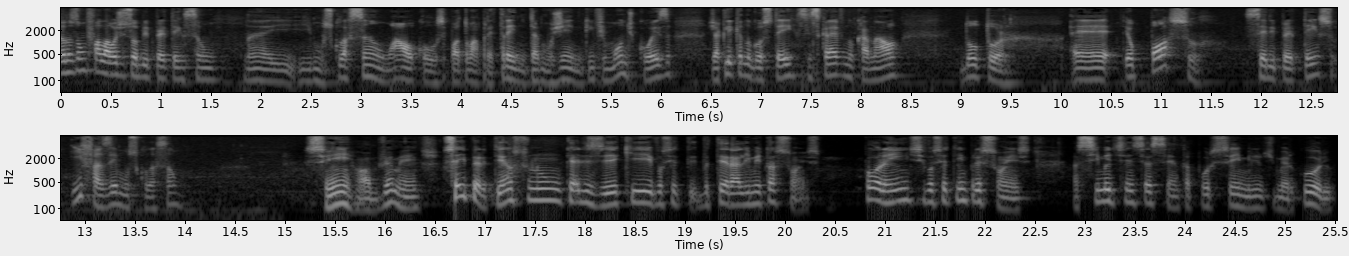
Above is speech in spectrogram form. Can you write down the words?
Então nós vamos falar hoje sobre hipertensão né, e, e musculação, álcool, você pode tomar pré-treino, termogênico, enfim, um monte de coisa. Já clica no gostei, se inscreve no canal. Doutor, é, eu posso ser hipertenso e fazer musculação? Sim, obviamente. Ser hipertenso não quer dizer que você terá limitações. Porém, se você tem pressões acima de 160 por 100 milímetros de mercúrio,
